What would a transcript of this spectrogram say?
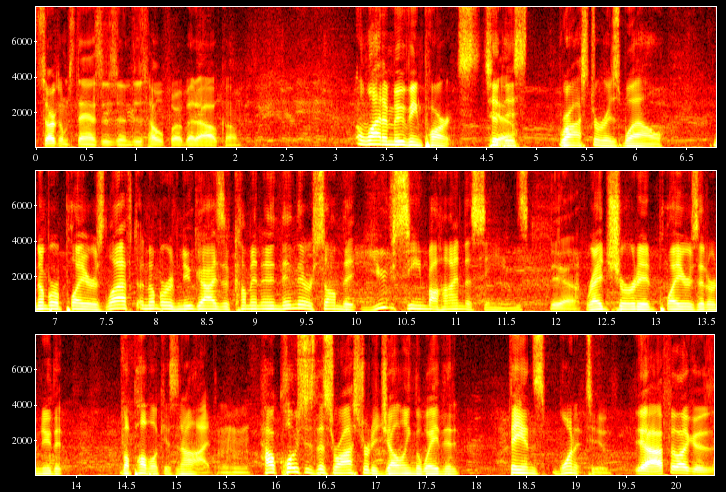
circumstances and just hope for a better outcome. A lot of moving parts to Yeah. this roster as well. Number of players left, a number of new guys have come in, and then there are some that you've seen behind the scenes, Yeah. red shirted players that are new that the public is not. Mhm. How close is this roster to gelling the way that fans want it to? Yeah, I feel like it's,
